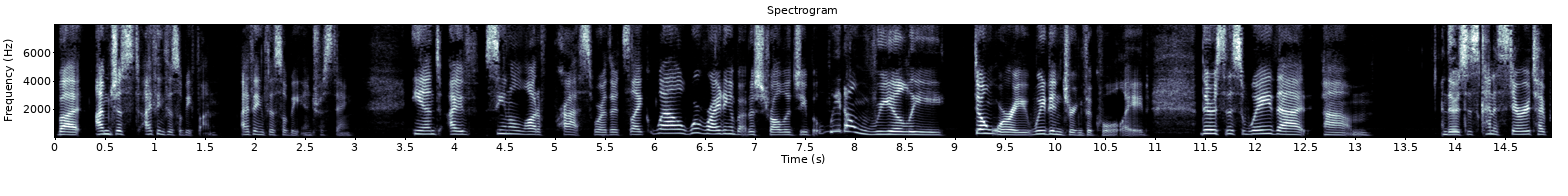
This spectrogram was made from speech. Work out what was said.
but I'm just, I think this will be fun. I think this will be interesting. And I've seen a lot of press where it's like, well, we're writing about astrology, but we don't really don't worry, we didn't drink the Kool Aid. There's this way that um, there's this kind of stereotype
